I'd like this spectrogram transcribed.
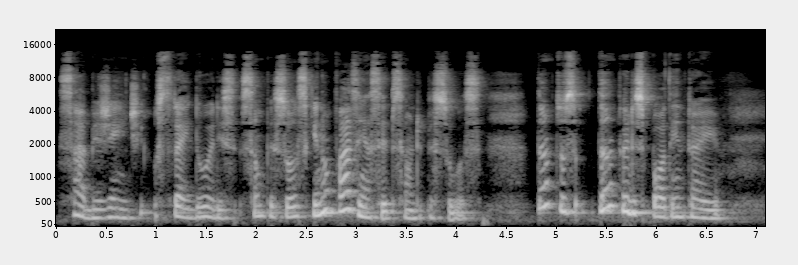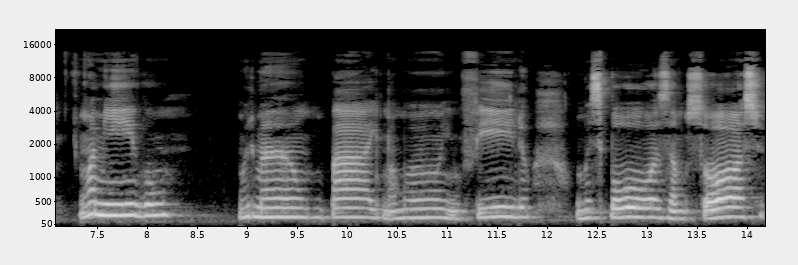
Sabe, gente, os traidores são pessoas que não fazem acepção de pessoas. Tantos, tanto eles podem trair um amigo, um irmão, um pai, uma mãe, um filho, uma esposa, um sócio.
